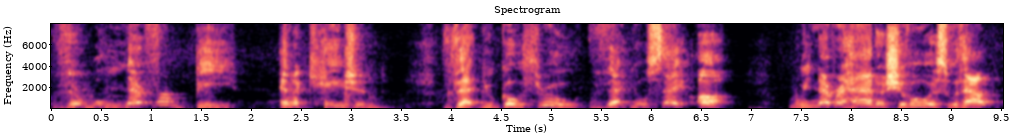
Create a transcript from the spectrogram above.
there will never be an occasion that you go through that you'll say, oh, we never had a Shavuos without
